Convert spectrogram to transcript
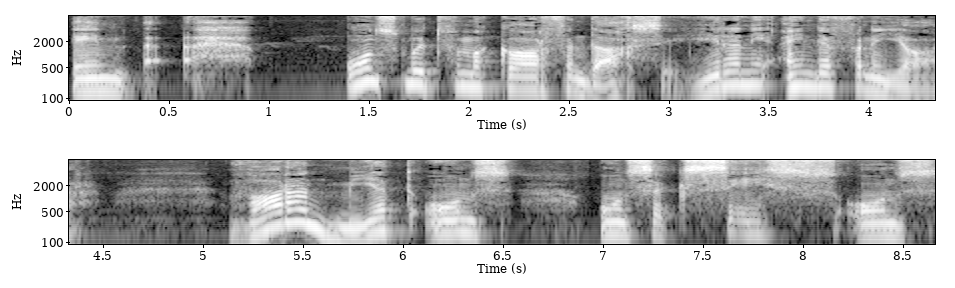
en uh, ons moet vir mekaar vandag sê, hier aan die einde van 'n jaar, waaraan meet ons ons sukses, ons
